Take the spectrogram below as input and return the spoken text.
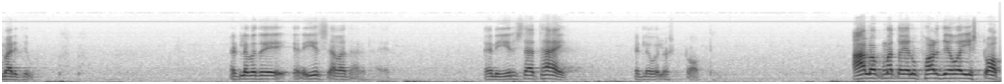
મારી જેવું. એટલે બધું એને ઈર્ષા વધારે થાય. એની ઈર્ષા થાય, એટલે ઓલો સ્ટોપ થઈ આ લોકમાં તો એનું ફળ જે હોય એ સ્ટોપ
